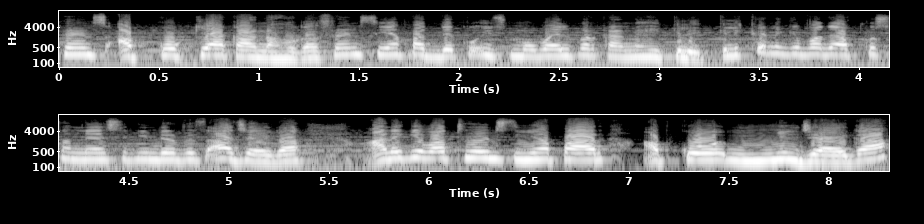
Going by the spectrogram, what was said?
फ्रेंड्स आपको क्या करना होगा? फ्रेंड्स यहाँ पर देखो, इस मोबाइल पर करना है क्लिक क्लिक करने के बाद आपको सामने ऐसे इंटरफेस आ जाएगा। आने के बाद फ्रेंड्स यहाँ पर आपको मिल जाएगा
